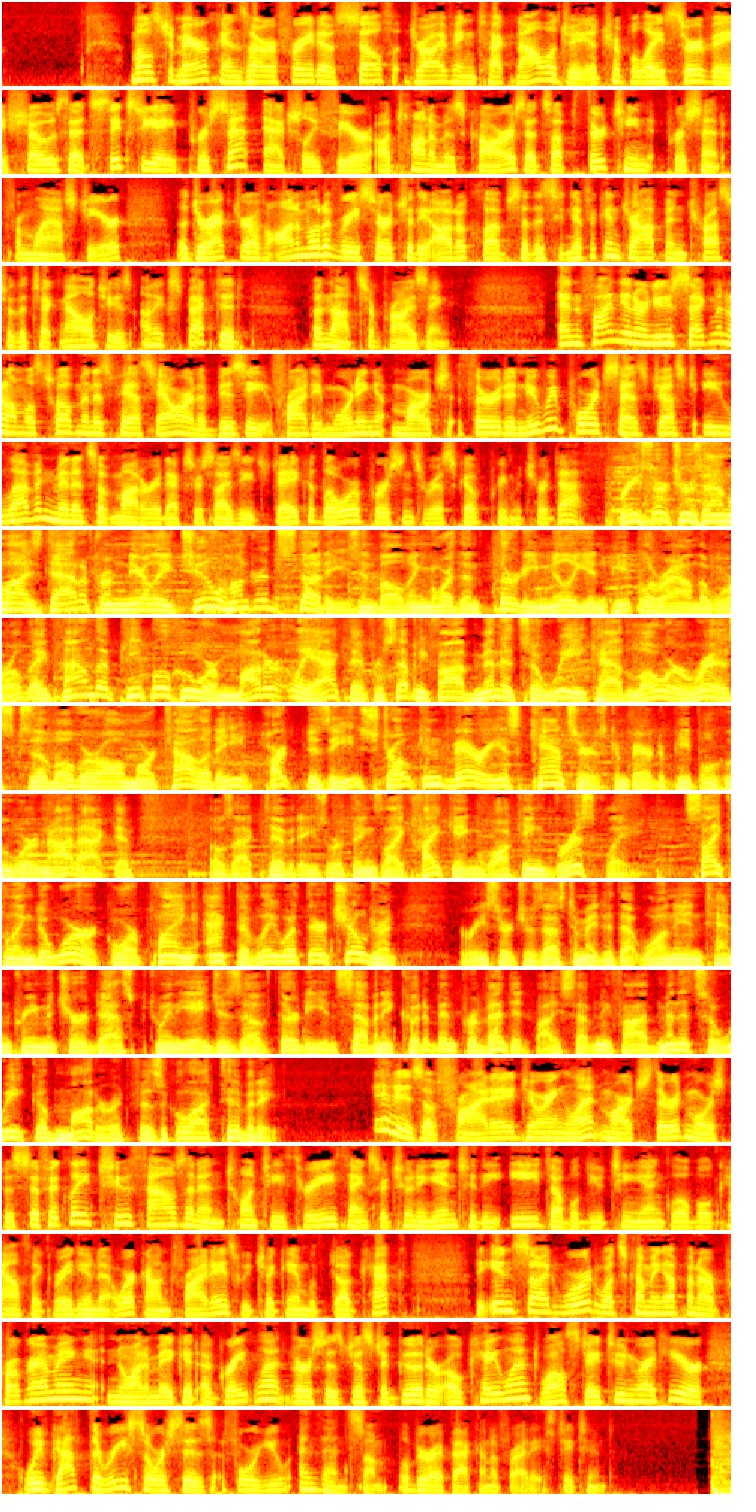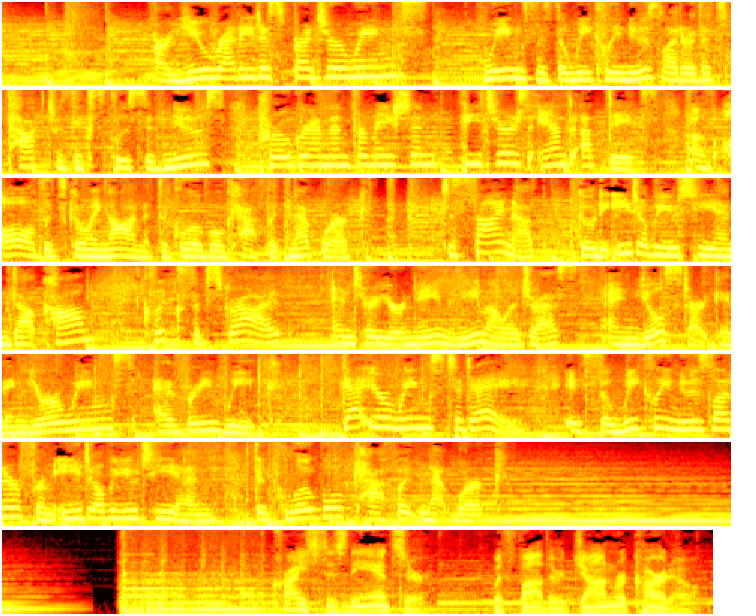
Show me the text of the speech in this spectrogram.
Most Americans are afraid of self-driving technology. A AAA survey shows that 68% actually fear autonomous cars. That's up 13% from last year. The director of automotive research at the Auto Club said the significant drop in trust for the technology is unexpected, but not surprising. And finally, in our news segment, at almost 12 minutes past the hour on a busy Friday morning, March 3rd, a new report says just 11 minutes of moderate exercise each day could lower a person's risk of premature death. Researchers analyzed data from nearly 200 studies involving more than 30 million people around the world. They found that people who were moderately active for 75 minutes a week had lower risks of overall mortality, heart disease, stroke, and various cancers compared to people who were not active. Those activities were things like hiking, walking briskly, cycling to work, or playing actively with their children. The researchers estimated that one in 10 premature deaths between the ages of 30 and 70 could have been prevented by 75 minutes a week of moderate physical activity. It is a Friday during Lent, March 3rd, more specifically, 2023. Thanks for tuning in to the EWTN Global Catholic Radio Network on Fridays. We check in with Doug Keck. The inside word, what's coming up in our programming. You want to make it a great Lent versus just a good or okay Lent? Well, stay tuned right here. We've got the resources for you and then some. We'll be right back on a Friday. Stay tuned. Are you ready to spread your wings? Wings is the weekly newsletter that's packed with exclusive news, program information, features, and updates of all that's going on at the Global Catholic Network. To sign up, go to EWTN.com, click subscribe, enter your name and email address, and you'll start getting your wings every week. Get your wings today. It's the weekly newsletter from EWTN, the Global Catholic Network. Christ is the answer with Father John Riccardo.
